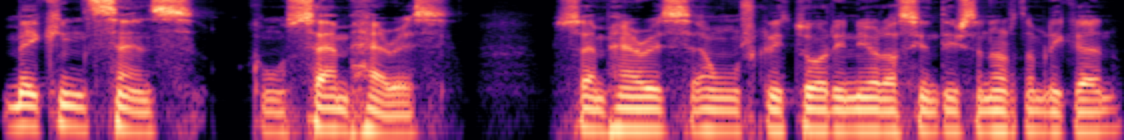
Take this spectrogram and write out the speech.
Making Sense, com Sam Harris. Sam Harris é um escritor e neurocientista norte-americano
